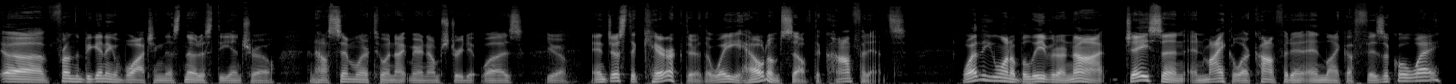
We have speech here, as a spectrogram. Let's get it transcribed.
uh, from the beginning of watching this, noticed the intro and how similar to A Nightmare on Elm Street it was. Yeah. and just the character, the way he held himself, the confidence. Whether you want to believe it or not, Jason and Michael are confident in like a physical way,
